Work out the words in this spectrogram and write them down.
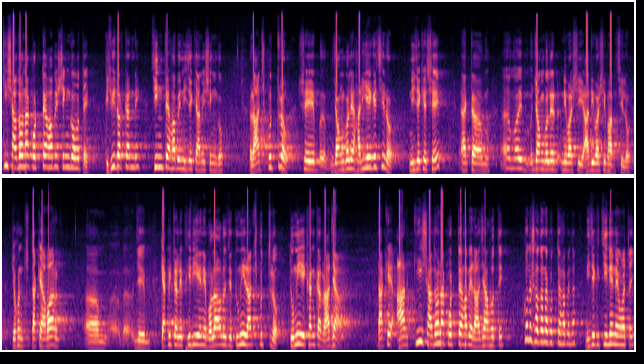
কী সাধনা করতে হবে সিংহ হতে? কিছুই দরকার নেই। চিনতে হবে নিজেকে আমি সিংহ। রাজপুত্র সে জঙ্গলে হারিয়ে গেছিল। নিজেকে সে একটা ওই জঙ্গলের নিবাসী, আদিবাসী ভাবছিল। যখন তাকে আবার যে ক্যাপিটালে ফিরিয়ে এনে বলা হলো যে, তুমি রাজপুত্র, তুমি এখানকার রাজা, তাকে আর কি সাধনা করতে হবে রাজা হতে? কোনো সাধনা করতে হবে না, নিজেকে চিনে নেওয়াটাই।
